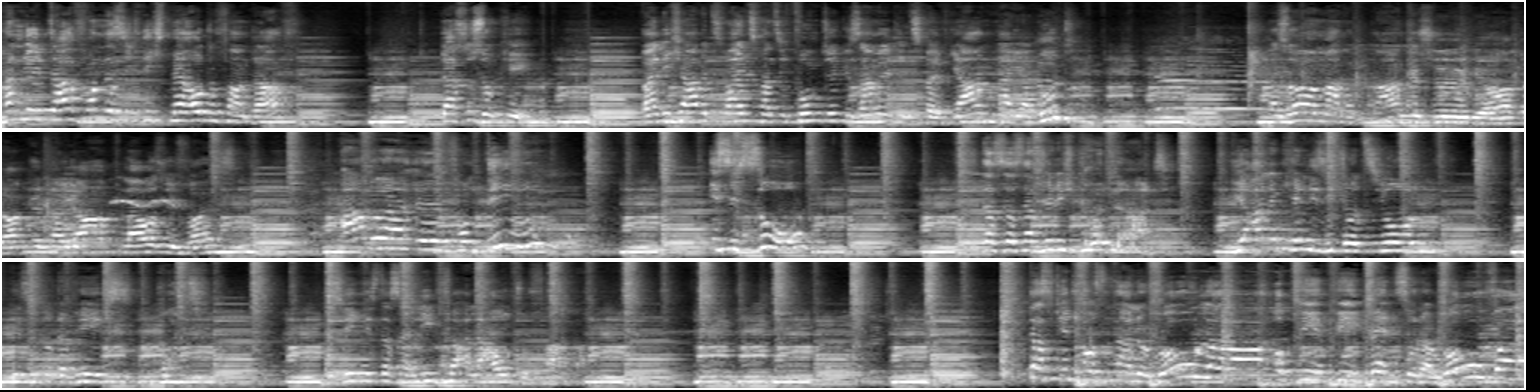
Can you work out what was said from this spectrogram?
handelt davon, dass ich nicht mehr Auto fahren darf. Das ist okay, weil ich habe 22 Punkte gesammelt in 12 Jahren. Naja gut, was soll man machen? Dankeschön, ja, danke, naja, Applaus, ich weiß. Aber äh, vom Ding ist es so, dass das natürlich Gründe hat. Wir alle kennen die Situation, wir sind unterwegs, Gott. Deswegen ist das ein Lied für alle Autofahrer. Das geht raus an alle Roller, BMW, Benz oder Rover.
